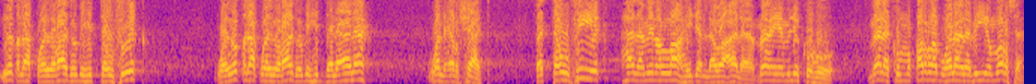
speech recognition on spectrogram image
يطلق ويراد به التوفيق ويطلق ويراد به الدلالة والإرشاد. فالتوفيق هذا من الله جل وعلا. ما يملكه ملك مقرب ولا نبي مرسل.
